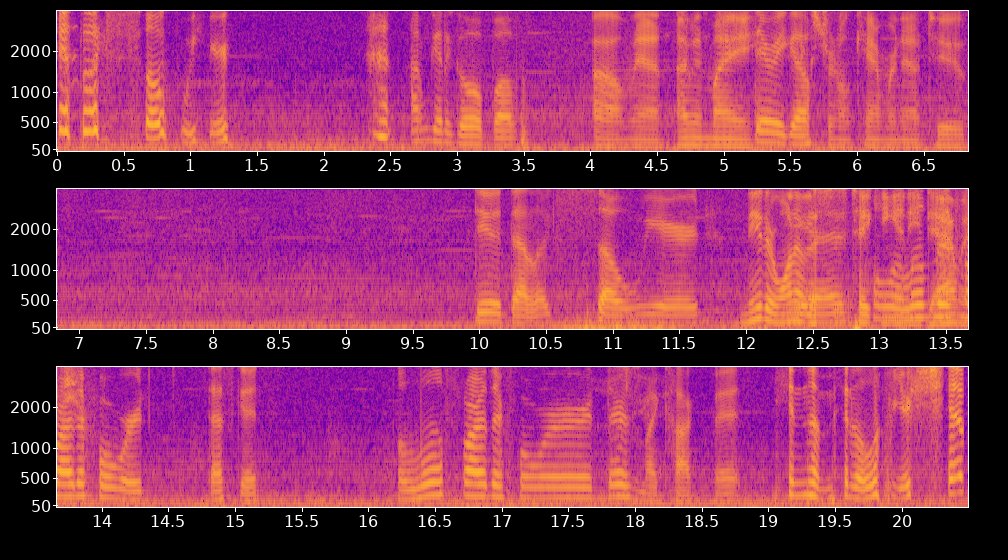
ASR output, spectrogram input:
it looks so weird. I'm gonna go above. Oh man, I'm in my There we go. external camera now too. Dude, that looks so weird. Neither one of us is taking any a little damage. bit farther forward. That's good. A little farther forward. There's my cockpit in the middle of your ship.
